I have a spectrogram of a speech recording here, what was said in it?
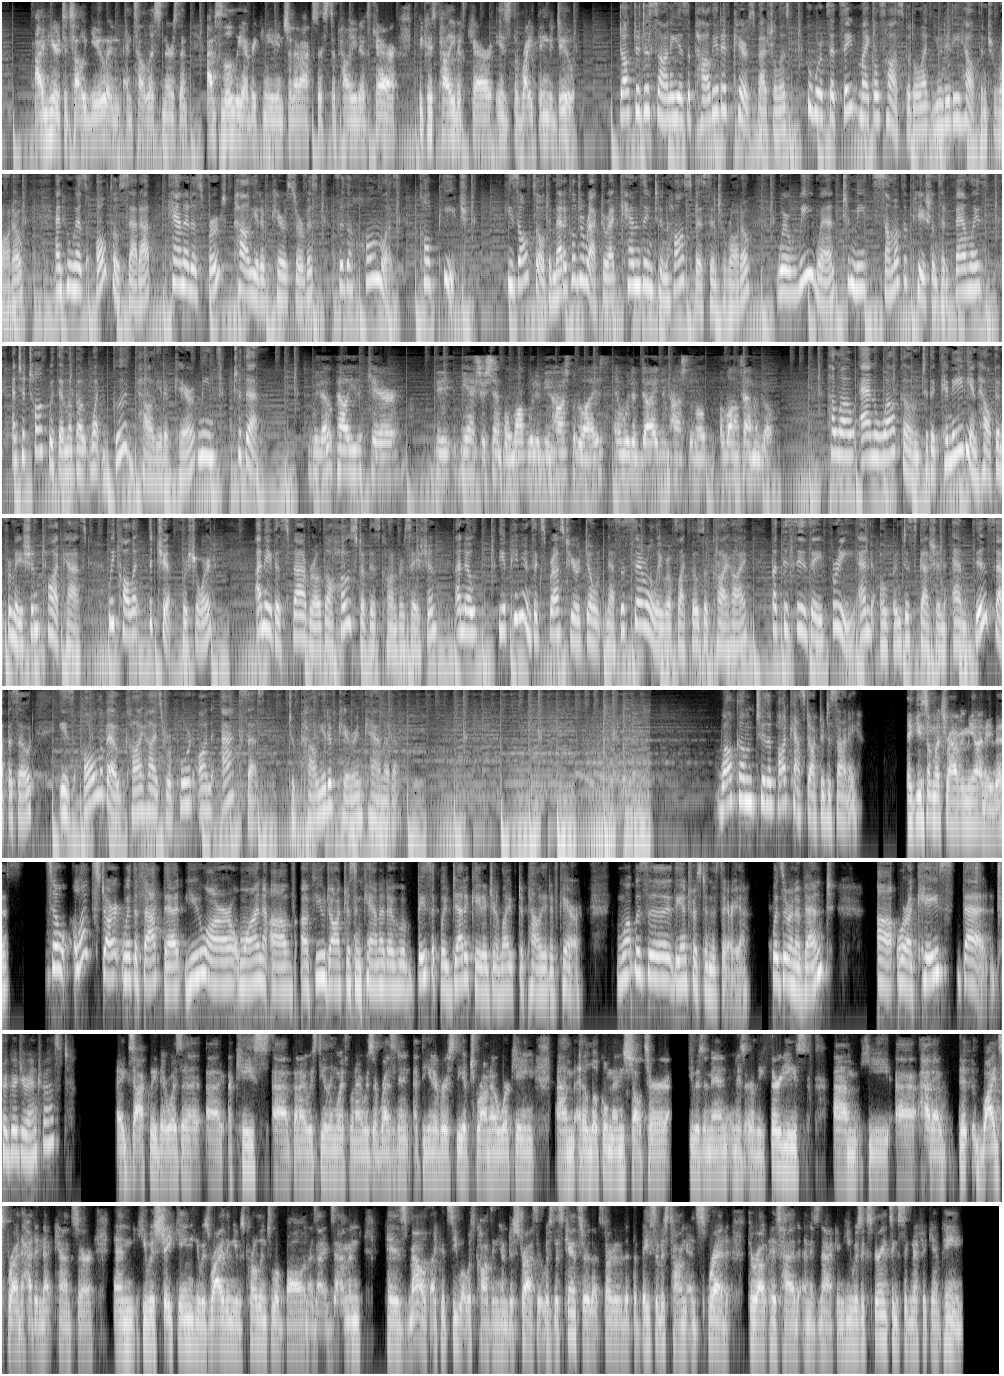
I'm here to tell you and, and tell listeners that absolutely every Canadian should have access to palliative care because palliative care is the right thing to do. Dr. Dosani is a palliative care specialist who works at St. Michael's Hospital at Unity Health in Toronto and who has also set up Canada's first palliative care service for the homeless called Peach. He's also the medical director at Kensington Hospice in Toronto, where we went to meet some of the patients and families and to talk with them about what good palliative care means to them. Without palliative care, the, the answer is simple. Mom would have been hospitalized and would have died in hospital a long time ago. Hello and welcome to the Canadian Health Information Podcast. We call it the CHIP for short. I'm Avis Favaro, the host of this conversation. A note the opinions expressed here don't necessarily reflect those of CIHI, but this is a free and open discussion, and this episode is all about CIHI's report on access to palliative care in Canada. Welcome to the podcast, Dr. Dosani. Thank you so much for having me on, Avis. So let's start with the fact that you are one of a few doctors in Canada who have basically dedicated your life to palliative care. What was the, the interest in this area? Was there an event uh, or a case that triggered your interest? Exactly. There was a, a, a case uh, that I was dealing with when I was a resident at the University of Toronto, working um, at a local men's shelter he was a man in his early 30s. Um, he uh, had a widespread head and neck cancer, and he was shaking, he was writhing, he was curled into a ball. And as I examined his mouth, I could see what was causing him distress. It was this cancer that started at the base of his tongue and spread throughout his head and his neck, and he was experiencing significant pain.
